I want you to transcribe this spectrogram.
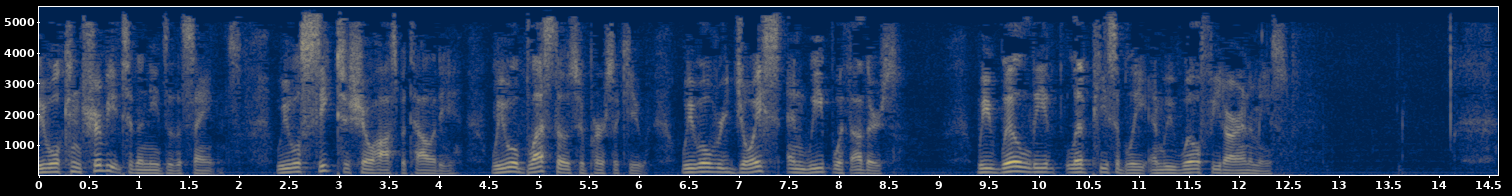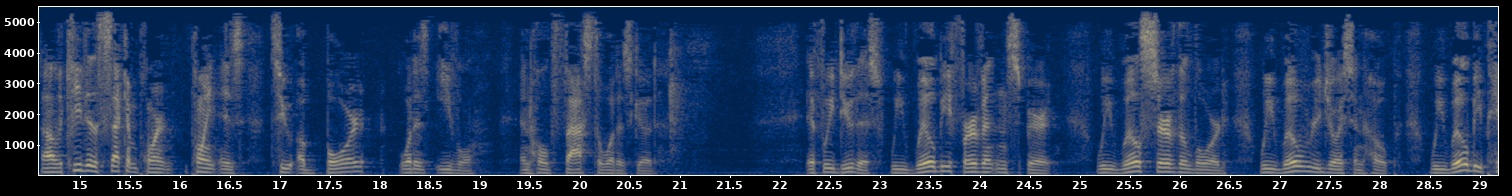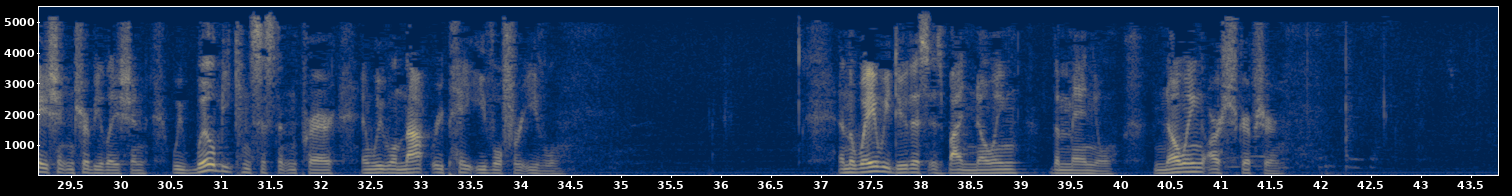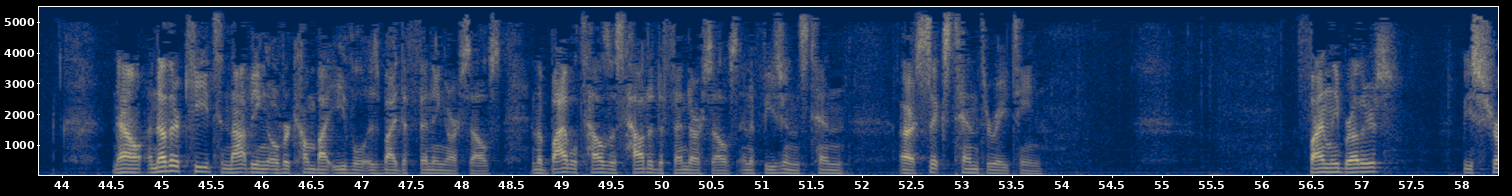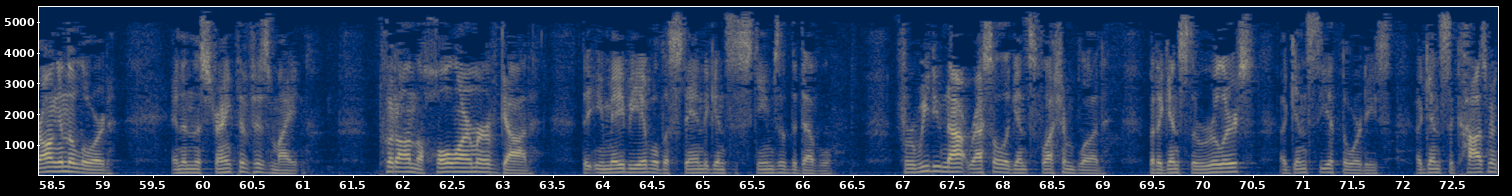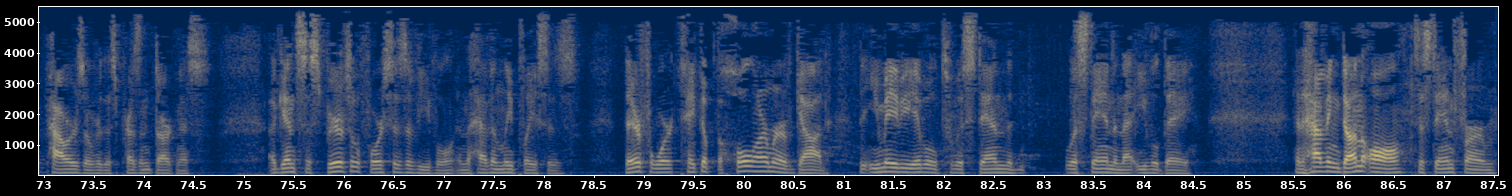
We will contribute to the needs of the saints. We will seek to show hospitality. We will bless those who persecute. We will rejoice and weep with others. We will leave, live peaceably, and we will feed our enemies. Now, the key to the second point, point is to abhor what is evil and hold fast to what is good. If we do this, we will be fervent in spirit. We will serve the Lord. We will rejoice in hope. We will be patient in tribulation. We will be consistent in prayer. And we will not repay evil for evil. And the way we do this is by knowing the manual, knowing our scripture. Now, another key to not being overcome by evil is by defending ourselves. And the Bible tells us how to defend ourselves in Ephesians 10, uh, 6 10 through 18. Finally, brothers, be strong in the Lord and in the strength of his might. Put on the whole armor of God, that you may be able to stand against the schemes of the devil. For we do not wrestle against flesh and blood, but against the rulers, against the authorities, against the cosmic powers over this present darkness, against the spiritual forces of evil in the heavenly places. Therefore, take up the whole armor of God, that you may be able to withstand, the, withstand in that evil day. And having done all, to stand firm,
